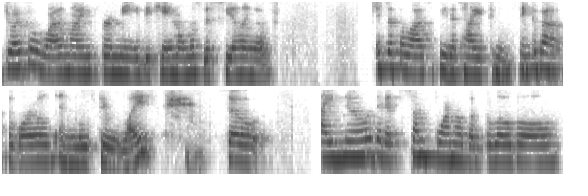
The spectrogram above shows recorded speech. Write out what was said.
joyful wild mind for me became almost this feeling of it's a philosophy and it's how you can think about the world and move through life. So I know that it's some form of a global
